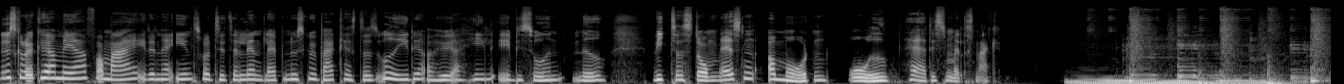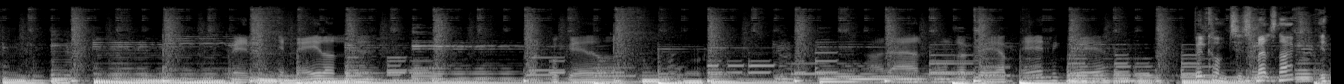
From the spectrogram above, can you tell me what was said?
Nu skal du ikke høre mere fra mig i den her intro til Talentlab. Nu skal vi bare kaste os ud i det og høre hele episoden med Victor Storm Madsen og Morten Rode. Her er det smalt snak. Men kanalerne rundt på gader Og der er nogen, der bærer pandekager Velkommen til Smal Snak, et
